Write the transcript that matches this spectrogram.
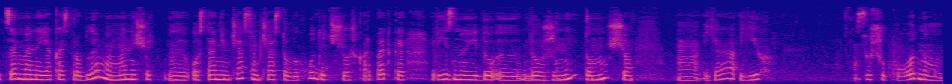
і це в мене якась проблема. В мене що е, останнім часом часто виходить, що шкарпетки різної довжини, тому що я їх сушу по одному.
